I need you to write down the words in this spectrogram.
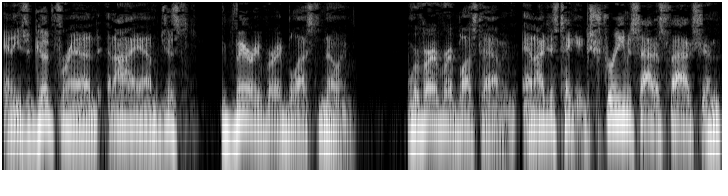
and he's a good friend, and I am just very, very blessed to know him. We're very, very blessed to have him. And I just take extreme satisfaction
